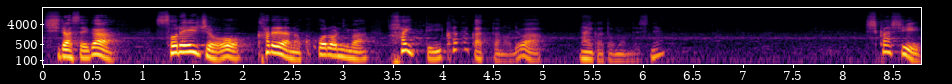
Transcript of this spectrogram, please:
知らせがそれ以上彼らの心には入っていかなかったのではないかと思うんですね。しかし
